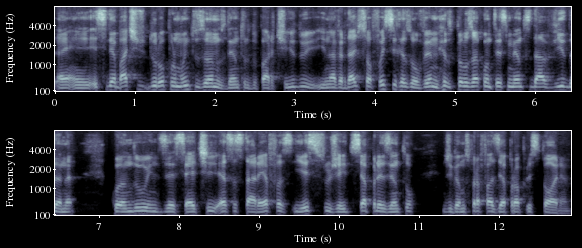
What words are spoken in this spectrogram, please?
É, esse debate durou por muitos anos dentro do partido e, na verdade, só foi se resolver mesmo pelos acontecimentos da vida, né? Quando em 17 essas tarefas e esses sujeitos se apresentam, digamos, para fazer a própria história.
